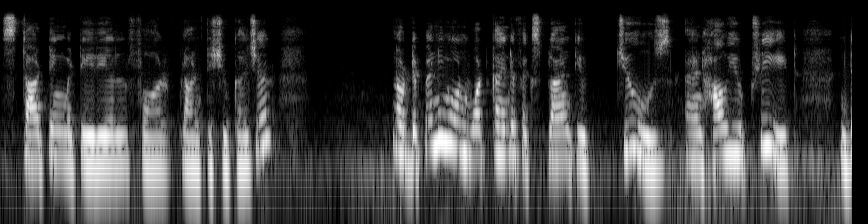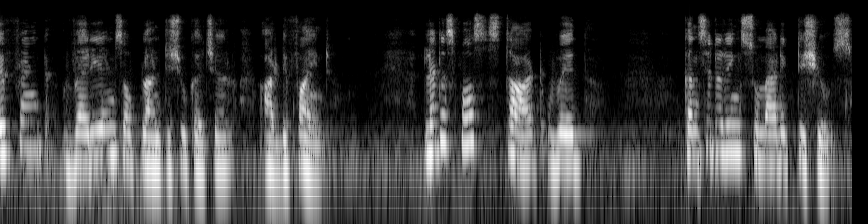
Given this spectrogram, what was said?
starting material for plant tissue culture. Now depending on what kind of explant you choose and how you treat, different variants of plant tissue culture are defined. Let us first start with considering somatic tissues.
